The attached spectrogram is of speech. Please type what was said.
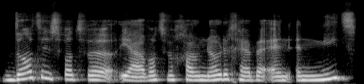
dat is wat we, ja, wat we gewoon nodig hebben. En, en niet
